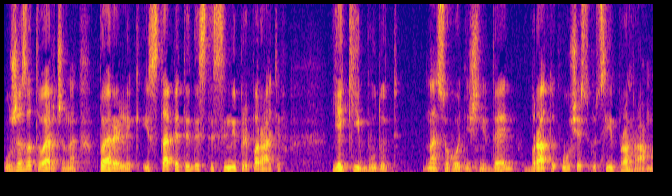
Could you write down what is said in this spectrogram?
вже затверджено перелік із 157 препаратів, які будуть на сьогоднішній день брати участь у цій програмі.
